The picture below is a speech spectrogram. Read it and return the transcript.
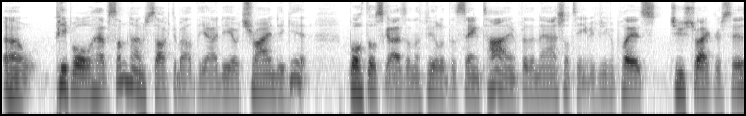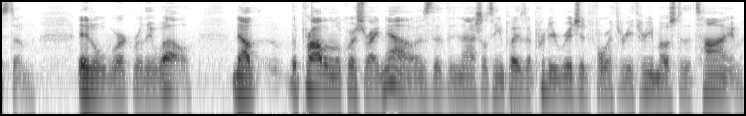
uh, people have sometimes talked about the idea of trying to get both those guys on the field at the same time for the national team. If you can play a two striker system, it'll work really well. Now, the problem, of course, right now is that the national team plays a pretty rigid 4 3 3 most of the time.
